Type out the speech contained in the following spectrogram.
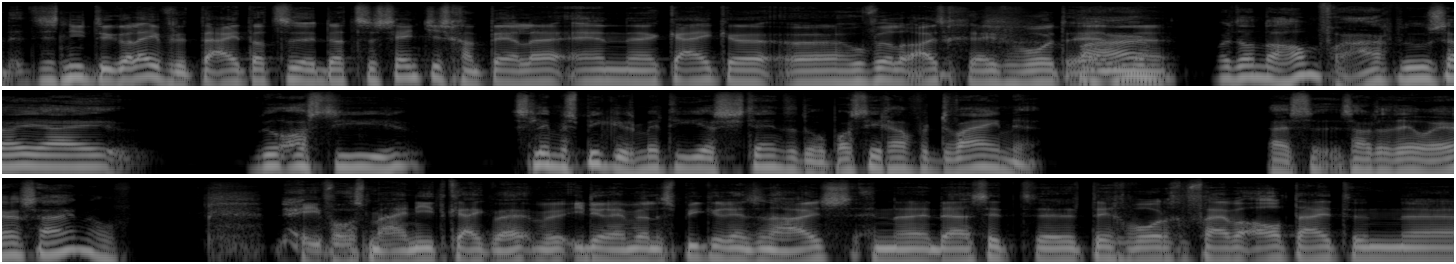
het is niet natuurlijk wel even de tijd dat ze, dat ze centjes gaan tellen en eh, kijken eh, hoeveel er uitgegeven wordt. Maar, en, eh, maar dan de hamvraag. Ik bedoel, zou jij, bedoel, als die slimme speakers met die assistenten erop, als die gaan verdwijnen, zou dat heel erg zijn? Of? nee, volgens mij niet. Kijk, we- iedereen wil een speaker in zijn huis. En eh, daar zit eh, tegenwoordig vrijwel altijd een, eh,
